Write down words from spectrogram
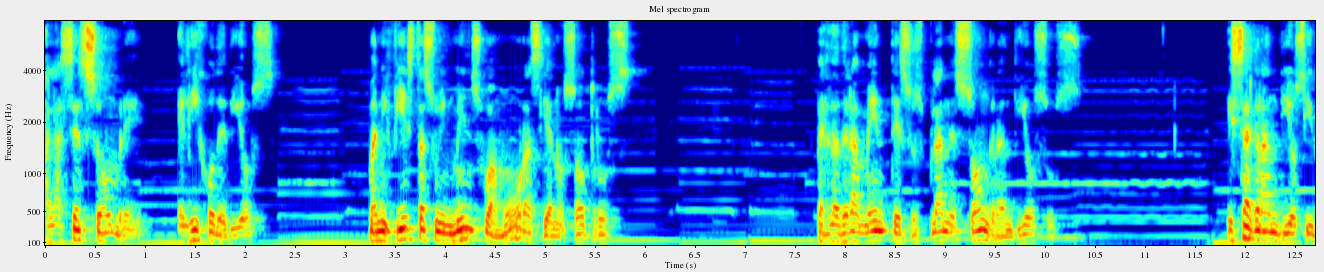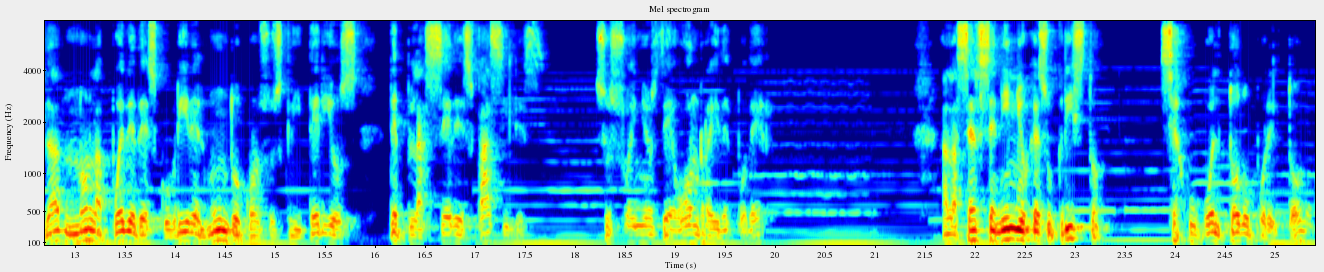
Al hacerse hombre, el Hijo de Dios manifiesta su inmenso amor hacia nosotros Verdaderamente sus planes son grandiosos. Esa grandiosidad no la puede descubrir el mundo con sus criterios de placeres fáciles, sus sueños de honra y de poder. Al hacerse niño Jesucristo, se jugó el todo por el todo.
